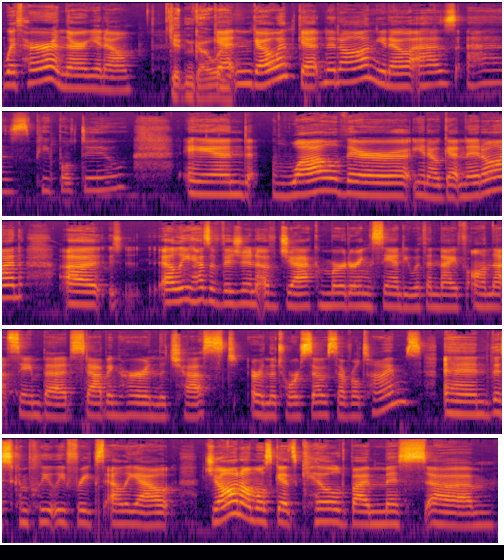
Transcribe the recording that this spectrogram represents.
with her, and they're you know Getting going. getting going, getting it on, you know, as as people do. And while they're, you know, getting it on, uh, Ellie has a vision of Jack murdering Sandy with a knife on that same bed, stabbing her in the chest or in the torso several times. And this completely freaks Ellie out. John almost gets killed by Miss um,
